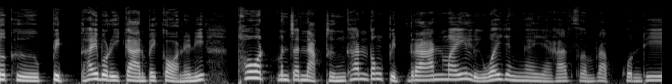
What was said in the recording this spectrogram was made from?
ก็คือปิดให้บริการไปก่อนในนี้ โทษมันจะหนักถึงขั้นต้องปิดร้านไหมหรือว่ายังไงอะคะสำหรับคนที่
